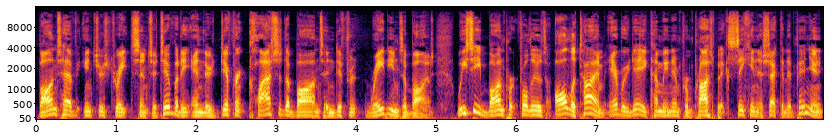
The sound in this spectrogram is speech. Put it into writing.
Bonds have interest rate sensitivity, and there's different classes of bonds and different ratings of bonds. We see bond portfolios all the time, every day, coming in from prospects seeking a second opinion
